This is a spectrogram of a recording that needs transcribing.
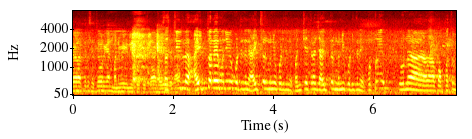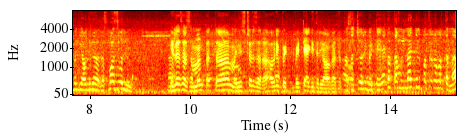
ಹೇಳತ್ತೀರಿ ಸಚಿವರಿಗೆ ಏನು ಮನವಿ ನೀವು ಕೊಟ್ಟಿದ್ದ ಸಚಿವ ಆಯುಕ್ತಲೇ ಮನವಿ ಕೊಟ್ಟಿದ್ದೀನಿ ಆಯುಕ್ತರ ಮನವಿ ಕೊಟ್ಟಿದ್ದೀನಿ ಪಂಚಾಯತ್ ರಾಜ್ ಆಯುಕ್ತರ ಮನವಿ ಕೊಟ್ಟಿದ್ದೀನಿ. ಕೊಟ್ಟರು ಇವ್ರನ್ನ ಪತ್ರ ಬಗ್ಗೆ ಯಾವುದೇ ರೆಸ್ಪಾನ್ಸಿಬಲ್ ಇಲ್ಲ ಇಲ್ಲ ಸರ್ ಸಂಬಂಧಪಟ್ಟ ಮಿನಿಸ್ಟರ್ಸ್ ಅರ ಅವ್ರಿಗೆ ಭೇಟಿ ಆಗಿದ್ರಿ ಯಾವಾಗಾದ್ರೂ. ಆ ಸಚಿವರಿಗೆ ಭೇಟಿ. ಯಾಕಂದ್ರೆ ತಮ್ಮ ಇಲಾಖೆಯಲ್ಲಿ ಪತ್ರಗಳು ಬರ್ತಾರಲ್ಲ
